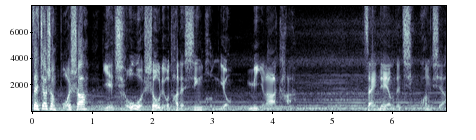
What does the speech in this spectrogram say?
再加上博莎也求我收留他的新朋友米拉卡，在那样的情况下。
